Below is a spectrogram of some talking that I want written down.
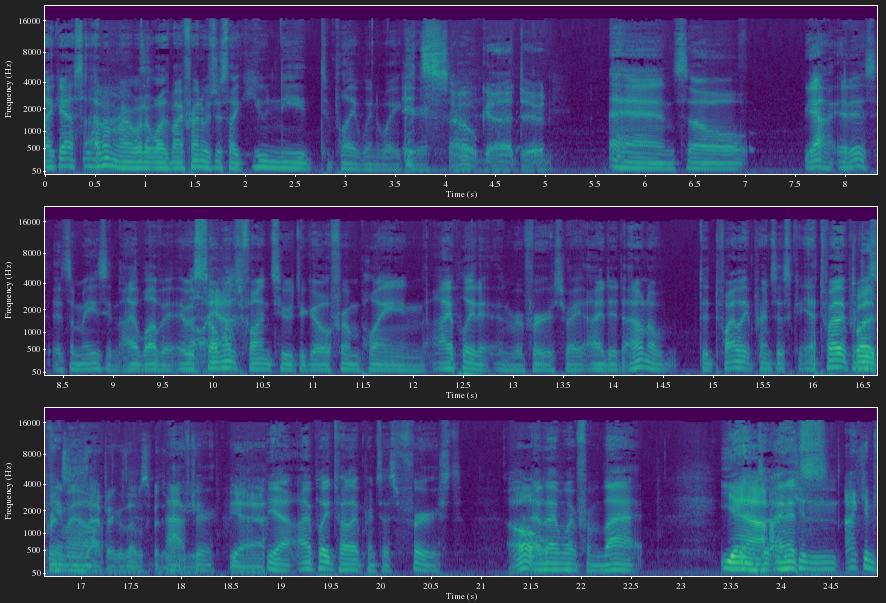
i guess i don't remember what it was my friend was just like you need to play wind waker it's so good, dude. and so yeah it is it's amazing i love it it was Oh, so yeah. much fun too to go from playing i played it in reverse right i did i don't know did twilight princess yeah twilight princess, Twilight Princess came is out after because that was for the Wii. after. Yeah. yeah i played twilight princess first Oh. and then went from that yeah, and- I and it's- can. I can.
